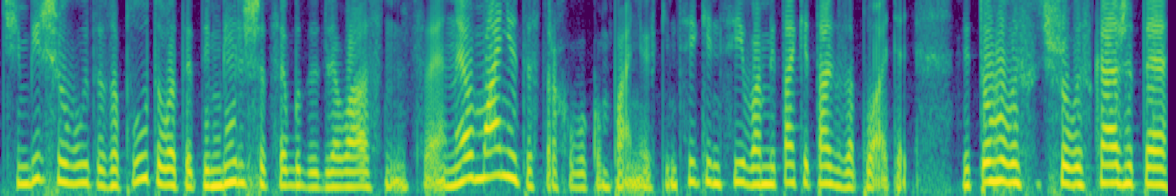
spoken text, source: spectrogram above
Чим більше ви будете заплутувати, тим більше це буде для вас не це. Не обманюйте страхову компанію. В кінці кінці вам і так і так заплатять. Від того, що ви скажете,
